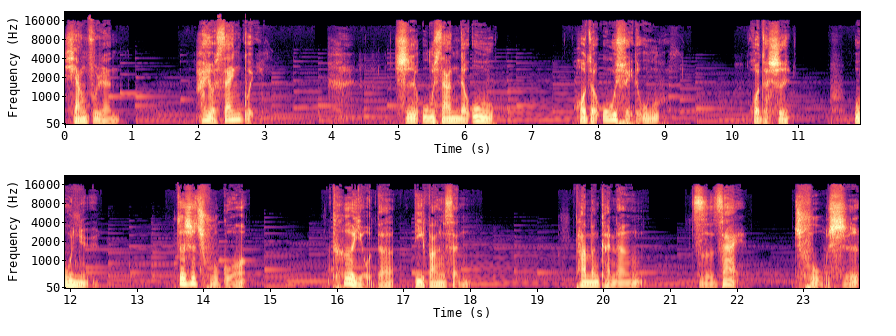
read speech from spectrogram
湘夫人，还有三鬼，是巫山的巫。或者污水的污，或者是巫女，这是楚国特有的地方神。他们可能只在楚时、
